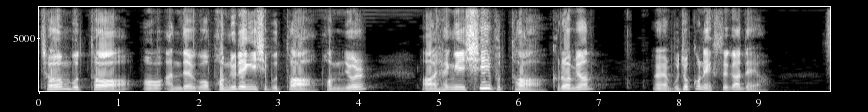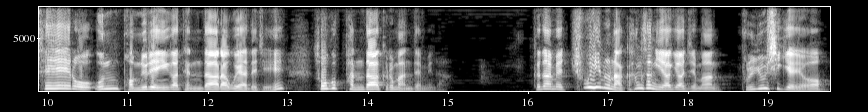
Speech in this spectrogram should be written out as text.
처음부터 어, 안 되고 법률 행위 시부터 법률 어, 행위 시부터 그러면 예, 무조건 X가 돼요. 새로운 법률 행위가 된다라고 해야 되지 소급한다 그러면 안 됩니다. 그 다음에 추인은 아까 항상 이야기하지만 분류식이에요.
